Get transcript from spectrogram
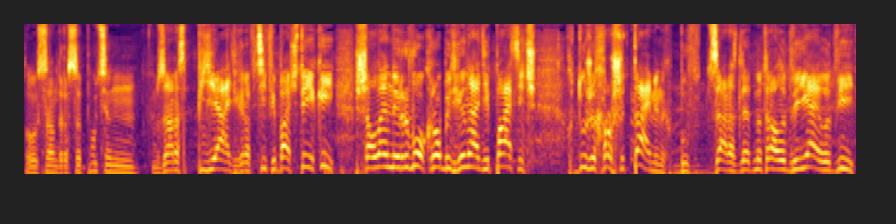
Олександр Сапутін. Зараз п'ять гравців. І бачите, який шалений ривок робить Геннадій Пасіч. Дуже хороший таймінг був зараз для Дмитра Ледвія. І Ледвій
